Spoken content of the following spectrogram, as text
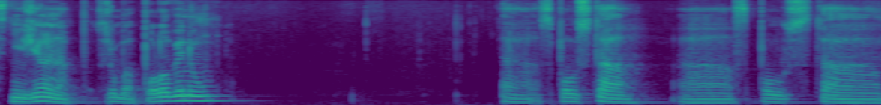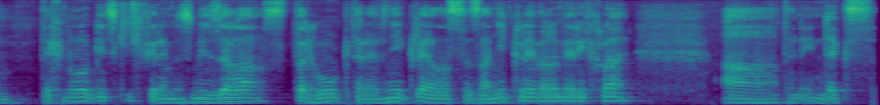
snížily na zhruba polovinu. Spousta, spousta technologických firm zmizela z trhu, které vznikly a zase zanikly velmi rychle. A ten index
